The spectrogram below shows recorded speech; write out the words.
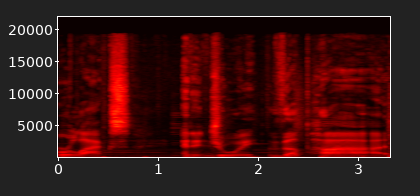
relax, and enjoy the pod.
